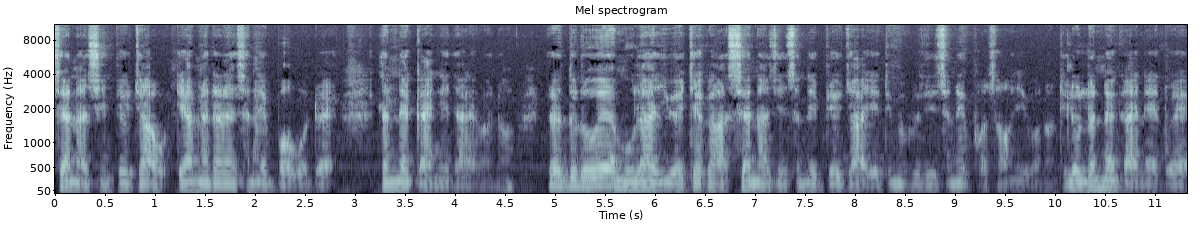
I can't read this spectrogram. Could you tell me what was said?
ဆက်နာရှင်ပြုတ်ကြဖို့တရားမျှတတဲ့စနစ်ပေါ်ဖို့အတွက်လက်နက်ကင်နေကြတယ်ပါနော်အဲ့တော့သူတို့ရဲ့မူလရည်ရွယ်ချက်ကဆက်နာခြင်းစနစ်ပြုတ်ကြရေးဒီမိုကရေစီစနစ်ဖော်ဆောင်ရေးပေါ့နော်ဒီလိုလက်နက်ကင်တဲ့အတွက်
